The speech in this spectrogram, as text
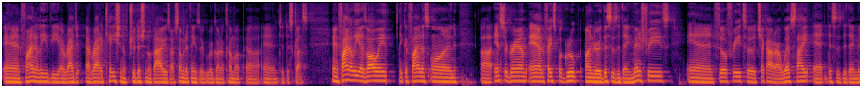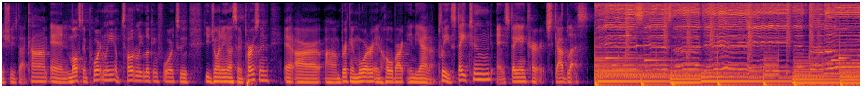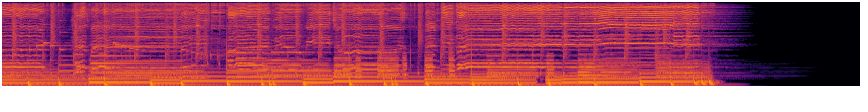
And finally, the erad- eradication of traditional values are some of the things that we're going to come up uh, and to discuss. And finally, as always, you can find us on uh, Instagram and Facebook group under This Is the Day Ministries. And feel free to check out our website at thisisthedayministries.com. And most importantly, I'm totally looking forward to you joining us in person at our um, brick and mortar in Hobart, Indiana. Please stay tuned and stay encouraged. God bless.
